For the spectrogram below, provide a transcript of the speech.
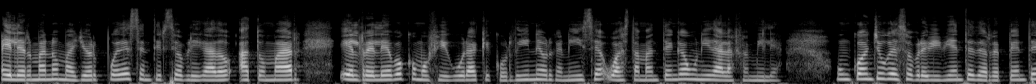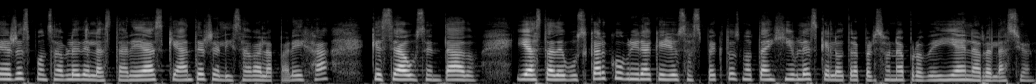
el hermano mayor puede sentirse obligado a tomar el relevo como figura que coordine, organice o hasta mantenga unida a la familia. Un cónyuge sobreviviente de repente es responsable de las tareas que antes realizaba la pareja que se ha ausentado y hasta de buscar cubrir aquellos aspectos no tangibles que la otra persona proveía en la relación.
